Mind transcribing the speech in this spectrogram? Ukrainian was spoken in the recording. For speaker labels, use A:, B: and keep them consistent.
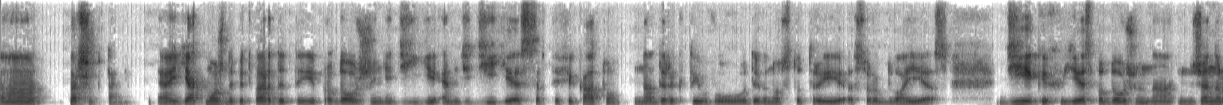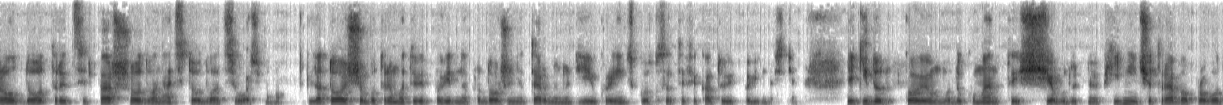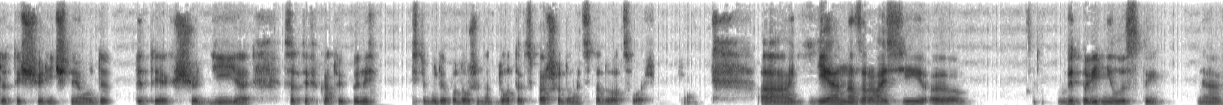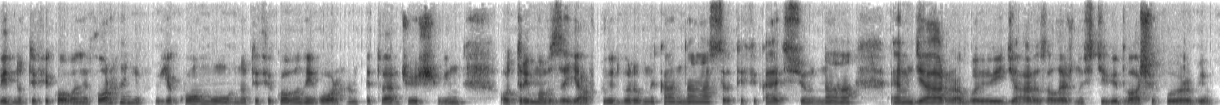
A: Е, перше питання: е, як можна підтвердити продовження дії МДД ЄС сертифікату на директиву 9342 ЄС, дії яких в ЄС подовжена in general до 31.12.28? Для того щоб отримати відповідне продовження терміну дії українського сертифікату відповідності, які додаткові документи ще будуть необхідні? Чи треба проводити щорічний аудит, якщо дія сертифікату відповідності? Буде подовжена до 31.12.28. Є наразі е, відповідні листи е, від нотифікованих органів, в якому нотифікований орган підтверджує, що він отримав заявку від виробника на сертифікацію на МДР або EDR, в залежності від ваших виробів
